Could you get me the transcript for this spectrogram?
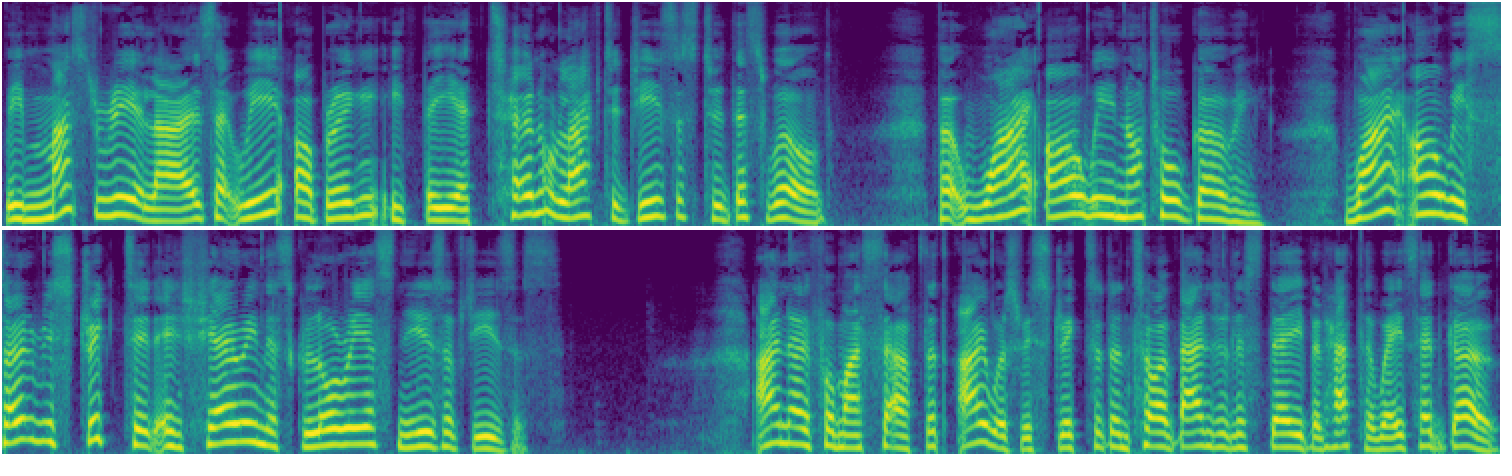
We must realize that we are bringing the eternal life to Jesus to this world. But why are we not all going? Why are we so restricted in sharing this glorious news of Jesus? I know for myself that I was restricted until evangelist David Hathaway said go.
